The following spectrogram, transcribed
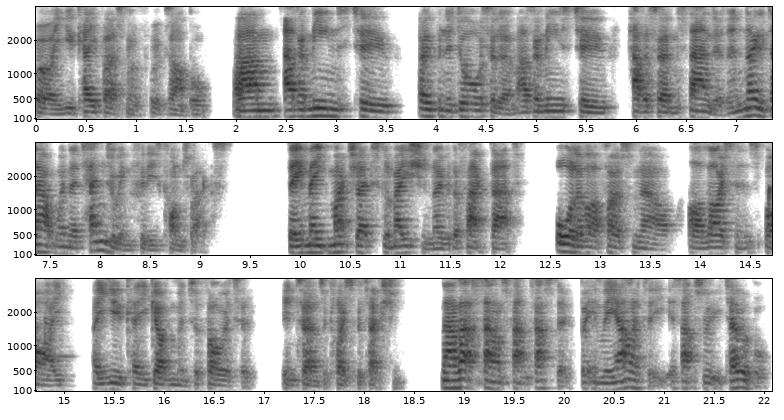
for a UK person, for example, um, as a means to open the door to them, as a means to have a certain standard. And no doubt, when they're tendering for these contracts, they make much exclamation over the fact that all of our personnel are licensed by a UK government authority in terms of close protection. Now that sounds fantastic, but in reality, it's absolutely terrible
